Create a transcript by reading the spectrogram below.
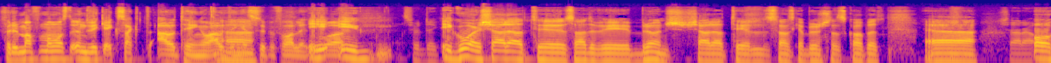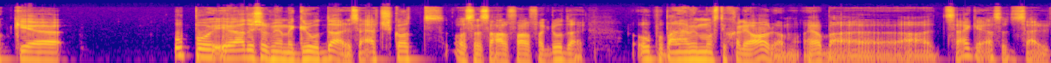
För man, man måste undvika exakt allting och allting är superfarligt. I, och, i, igår shoutout till, så hade vi brunch, shoutout till Svenska brunchsällskapet. Out. och uh, Oppo, jag hade köpt med mig groddar, så ärtskott och sen så alfalfa groddar. Oppo bara, nej vi måste skölja av dem. Och jag bara, ja säkert, alltså så här,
